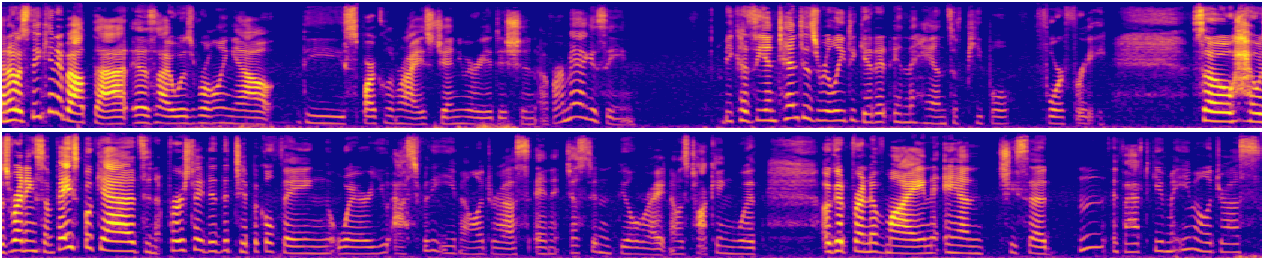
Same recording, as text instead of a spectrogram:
And I was thinking about that as I was rolling out the Sparkle and Rise January edition of our magazine because the intent is really to get it in the hands of people for free. So I was running some Facebook ads and at first I did the typical thing where you ask for the email address and it just didn't feel right. And I was talking with a good friend of mine and she said, mm, if I have to give my email address,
